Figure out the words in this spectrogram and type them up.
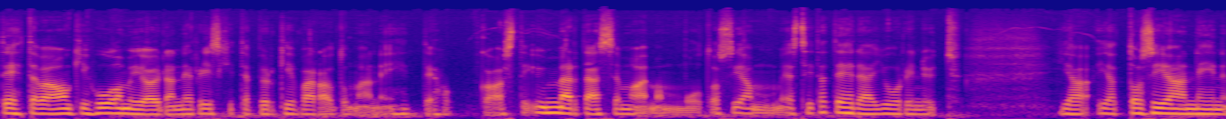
tehtävä onkin huomioida ne riskit ja pyrkiä varautumaan niihin tehokkaasti, ymmärtää se maailmanmuutos ja mun mielestä sitä tehdään juuri nyt. Ja, ja tosiaan niin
